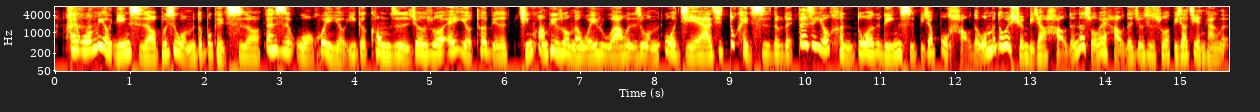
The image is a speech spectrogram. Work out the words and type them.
哎，我们有零食哦，不是我们都不可以吃哦，但是我会有一个控制，就是说，哎，有特别的情况，譬如说我们围炉啊，或者是我们过节啊，其实都可以吃，对不对？但是有很多零食比较不好的，我们都会选比较好的。那所谓好的，就是说比较健康的，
